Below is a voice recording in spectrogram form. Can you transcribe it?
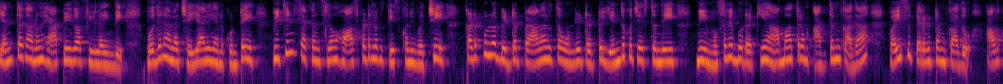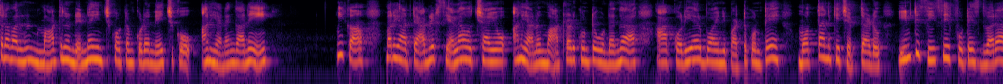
ఎంతగానో హ్యాపీగా ఫీల్ అయింది. వదిన అలా చేయాలి అనుకుంటే విత్ ఇన్ సెకండ్స్లో హాస్పిటల్కి తీసుకొని వచ్చి కడుపులో బిడ్డ ప్రాణాలతో ఉండేటట్టు ఎందుకు చేస్తుంది? నీ ముసలి బుర్రకి ఆ మాత్రం అర్థం కాదా? వయసు పెరగటం కాదు. అవతల వాళ్ళని మాటలు నిర్ణయించుకోవటం కూడా నేర్చుకో అని అనగానే ఇక మరి ఆ ట్యాబ్లెట్స్ ఎలా వచ్చాయో అని అను మాట్లాడుకుంటూ ఉండగా ఆ కొరియర్ బాయ్ని పట్టుకుంటే మొత్తానికి చెప్తాడు. ఇంటి సీసీ ఫుటేజ్ ద్వారా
